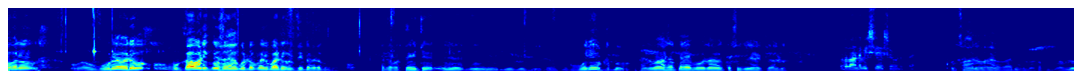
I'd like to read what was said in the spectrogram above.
അവർ കൂടെ ഒരു മുക്കാൽ മണിക്കൂർ സമയം കൊണ്ട് പരിപാടി നിർത്തിയിട്ട് അവരെ അല്ല പ്രത്യേകിച്ച്. പൂജ കിട്ടുന്നു ധനുമാസത്തിലെ മൂന്നാമത്തെ ശനിയാഴ്ചയാണ് പ്രധാന വിശേഷം ഇവിടുത്തെ. പ്രധാനമായ കാര്യങ്ങൾ നടക്കുന്നത്.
